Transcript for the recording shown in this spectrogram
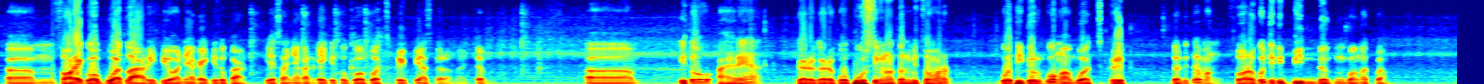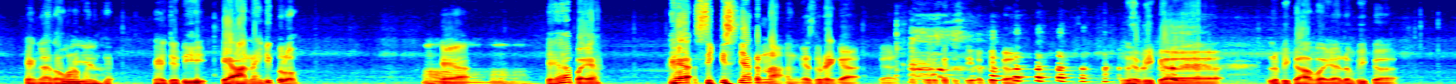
Em, sore gue buat lah reviewannya kayak gitu kan. Biasanya kan kayak gitu gue buat skripnya segala macam Em, itu akhirnya gara-gara gue pusing nonton Midsommar gue tidur gue nggak buat skrip. Dan itu emang suara gue jadi bindeng banget bang. Kayak nggak tahu Oh, kenapa iya. kayak, kayak jadi kayak aneh gitu loh. Oh, Kayak- heeh. kayak apa ya? Kayak psikisnya kena. Enggak sebenarnya enggak enggak buruk itu sih. Lebih ke lebih ke lebih ke apa ya? Lebih ke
